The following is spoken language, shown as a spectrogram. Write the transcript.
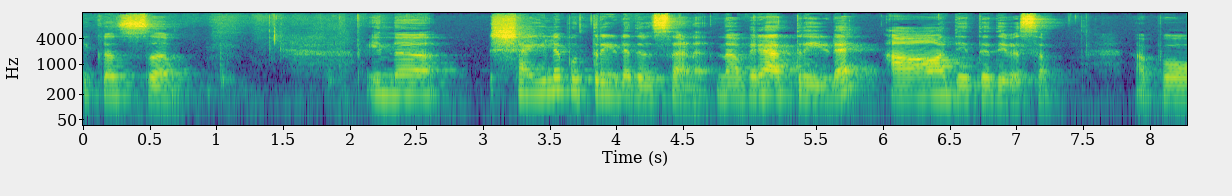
ബിക്കോസ് ഇന്ന് ശൈലപുത്രിയുടെ ദിവസമാണ്. നവരാത്രിയുടെ ആദ്യത്തെ ദിവസം. അപ്പോൾ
